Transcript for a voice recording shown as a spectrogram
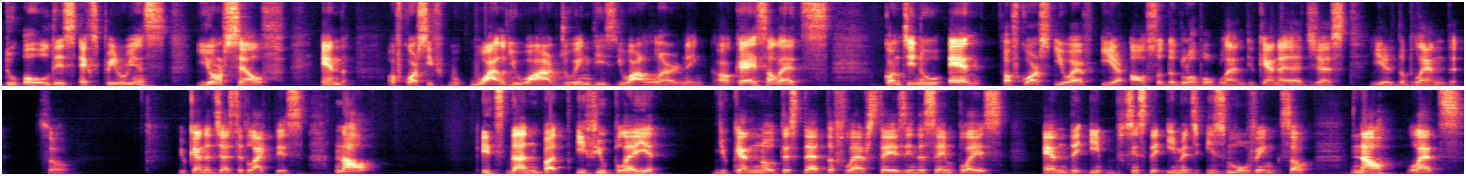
do all this experience yourself. And of course if while you are doing this you are learning okay? So let's continue. And of course you have here also the global blend. You can adjust here the blend. So you can adjust it like this. Now it's done but if you play it you can notice that the flare stays in the same place and the since the image is moving. So now let's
